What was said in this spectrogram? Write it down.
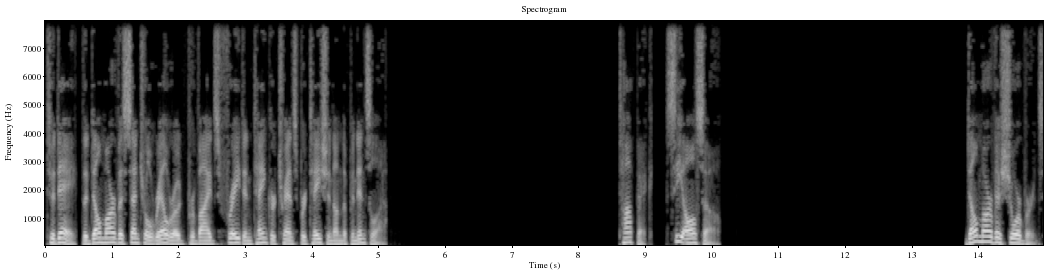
Today, the Delmarva Central Railroad provides freight and tanker transportation on the peninsula. See also Delmarva shorebirds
